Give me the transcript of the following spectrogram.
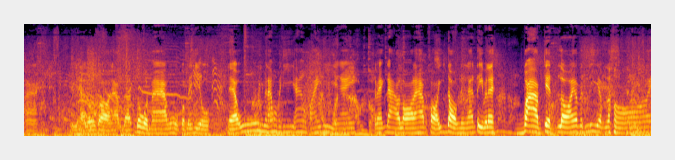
มาตีทาโร่ก่อนนะครับ แล้วโดดมาครับโอ้โหกดไปฮิวแล้วอุ้ยมาน้ำผมพอดีอ้าวไปดิยังไงสแม็กดาวรอนะครับ ขออีกดอกหนึ่งแล้วตีไปเลย บาบเจ็ดร้อยเป็นเรียบร้อย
